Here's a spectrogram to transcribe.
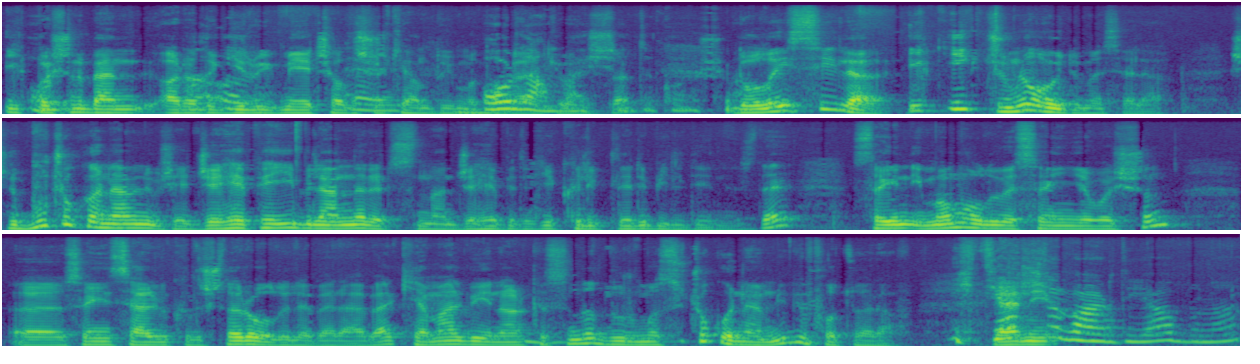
İlk başını ben arada Aa, girmeye çalışırken evet. duymadım. Oradan belki başladı konuşma. Dolayısıyla ilk ilk cümle oydu mesela. Şimdi bu çok önemli bir şey. CHP'yi bilenler açısından CHP'deki klikleri bildiğinizde Sayın İmamoğlu ve Sayın Yavaş'ın e, Sayın Selvi Kılıçdaroğlu ile beraber Kemal Bey'in arkasında durması çok önemli bir fotoğraf. İhtiyaç Yani- da vardı ya buna.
